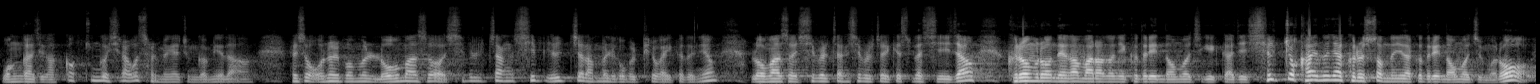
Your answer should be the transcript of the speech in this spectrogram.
원가지가 꺾인 것이라고 설명해 준 겁니다. 그래서 오늘 보면 로마서 11장 11절 한번 읽어볼 필요가 있거든요. 로마서 11장 11절 읽겠습니다. 시작. 그러므로 내가 말하노니 그들이 넘어지기까지 실족하였느냐 그럴 수 없느니라 그들이 넘어짐으로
